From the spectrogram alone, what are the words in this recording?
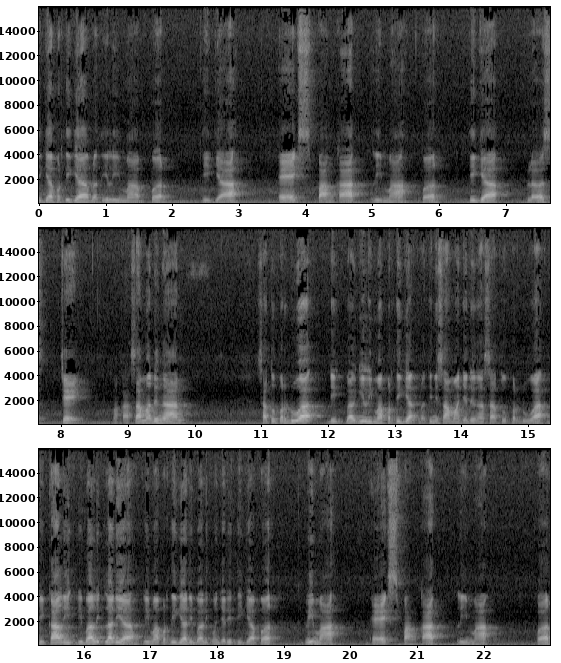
3 per 3 berarti 5 per 3 X pangkat 5 per 3 plus C. Maka sama dengan 1 per 2 dibagi 5 per 3 berarti ini sama aja dengan 1 per 2 dikali dibaliklah dia. 5 per 3 dibalik menjadi 3 per 5 X pangkat 5 per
